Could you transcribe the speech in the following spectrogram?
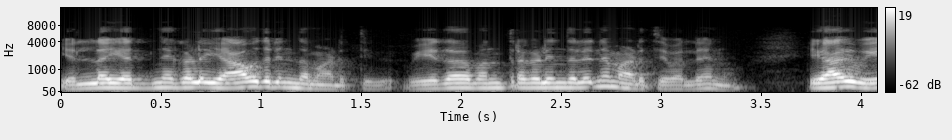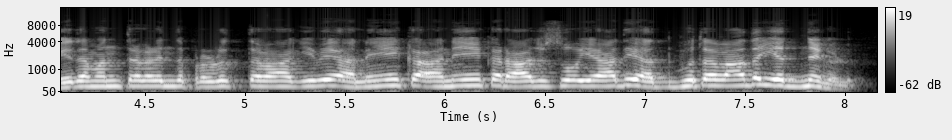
ಎಲ್ಲ ಯಜ್ಞಗಳು ಯಾವುದರಿಂದ ಮಾಡ್ತೀವಿ? ವೇದ ಮಂತ್ರಗಳಿಂದಲೇ ಮಾಡ್ತೀವಲ್ಲೇನು ಹೀಗಾಗಿ ವೇದ ಮಂತ್ರಗಳಿಂದ ಪ್ರವೃತ್ತವಾಗಿವೆ ಅನೇಕ ಅನೇಕ ರಾಜಸೂಯಾದಿ ಅದ್ಭುತವಾದ ಯಜ್ಞಗಳು.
